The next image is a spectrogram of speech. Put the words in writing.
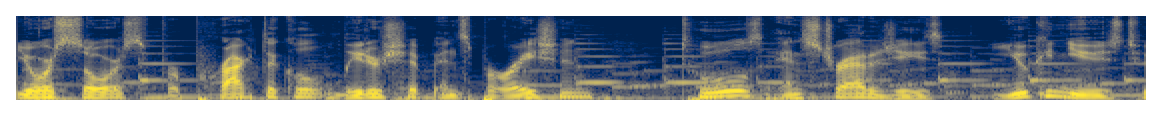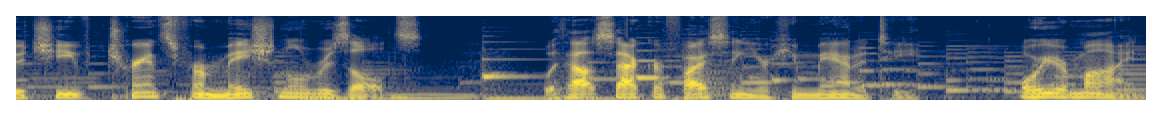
your source for practical leadership inspiration, tools, and strategies you can use to achieve transformational results without sacrificing your humanity or your mind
